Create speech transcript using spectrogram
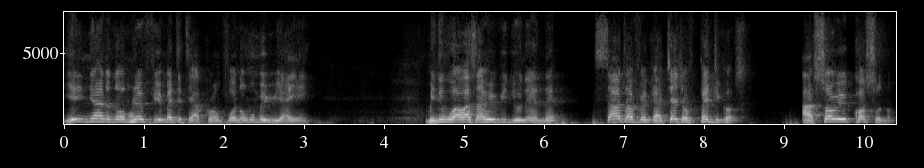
yɛn nya no na wɔn afie mɛtete akurɔnfoɔ na wɔn mɛwia yɛn. Minim wa wasan hwɛ video no ɛnɛ south africa church of pentecost asɔre kɔ so no.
